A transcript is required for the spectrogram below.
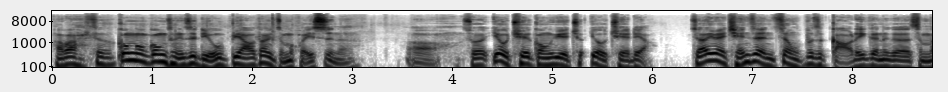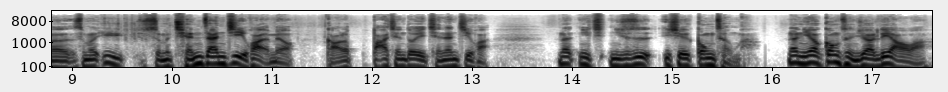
好吧，这个公共工程一直流标，到底怎么回事呢？哦，说又缺工，又缺又缺料，主要因为前阵政府不是搞了一个那个什么什么预什么前瞻计划，有没有？搞了八千多亿前瞻计划，那你你就是一些工程嘛，那你要工程，你就要料啊，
